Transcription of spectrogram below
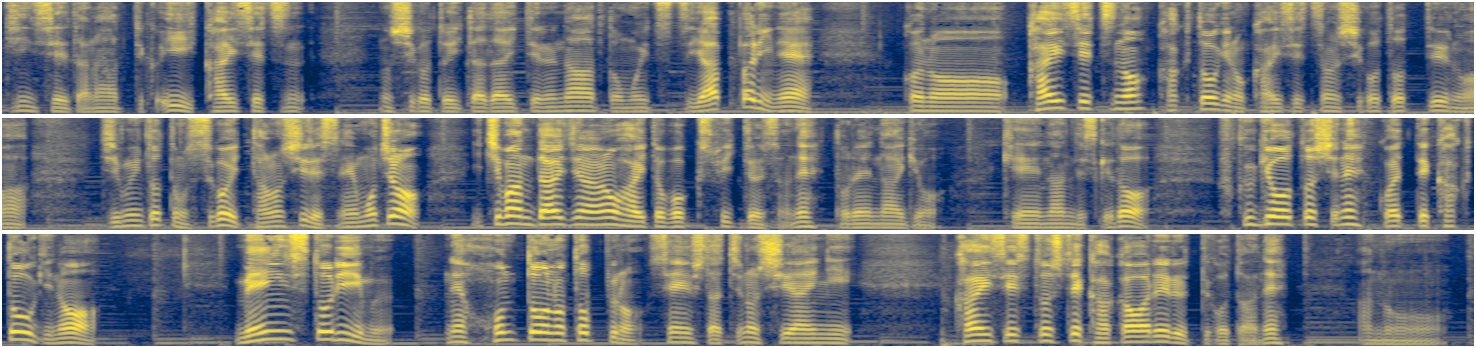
人生だなっていうかいい解説の仕事いただいてるなと思いつつやっぱりねこの解説の格闘技の解説の仕事っていうのは自分にとってもすごい楽しいですね。もちろん一番大事なのはファイトボックスフィットネスのねトレーナー業経営なんですけど副業としてねこうやって格闘技のメインストリームね本当のトップの選手たちの試合に解説として関われるってことはねあのー、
